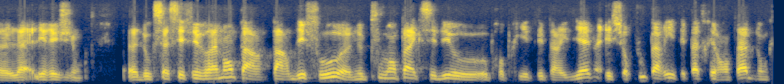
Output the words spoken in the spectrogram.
euh les régions. Euh, donc ça s'est fait vraiment par par défaut, euh, ne pouvant pas accéder aux, propriétés parisiennes et surtout Paris n'était pas très rentable. Donc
